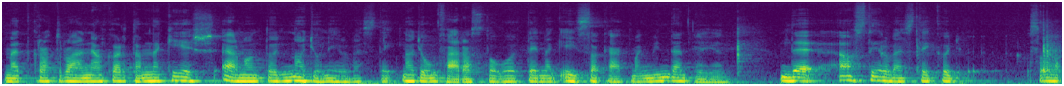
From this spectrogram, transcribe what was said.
mert gratulálni akartam neki, és elmondta, hogy nagyon élvezték, nagyon fárasztó volt, tényleg éjszakák, meg minden. Igen. De azt élvezték, hogy szóval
